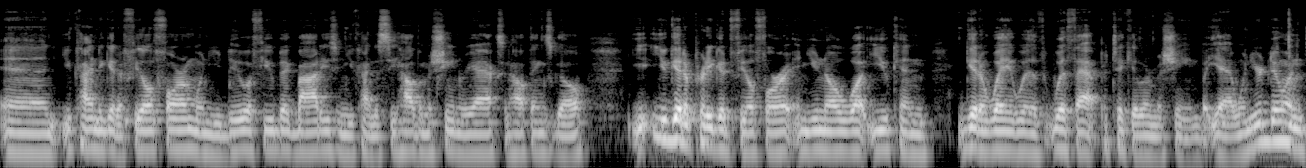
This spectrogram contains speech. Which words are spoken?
and you kind of get a feel for them when you do a few big bodies and you kind of see how the machine reacts and how things go, you, you get a pretty good feel for it and you know what you can get away with with that particular machine. But yeah, when you're doing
